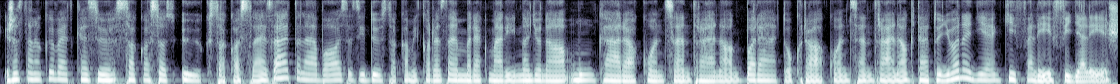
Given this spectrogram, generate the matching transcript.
és aztán a következő szakasz az ők szakasza. Ez általában az az időszak, amikor az emberek már így nagyon a munkára koncentrálnak, barátokra koncentrálnak, tehát hogy van egy ilyen kifelé figyelés,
